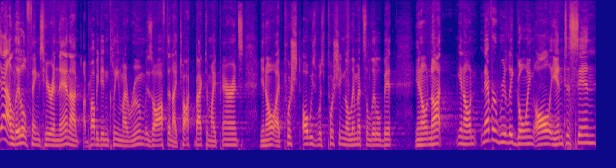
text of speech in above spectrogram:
yeah, little things here and then. I, I, probably didn't clean my room as often. I talked back to my parents. You know, I pushed, always was pushing the limits a little bit. You know, not, you know, never really going all into sin,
